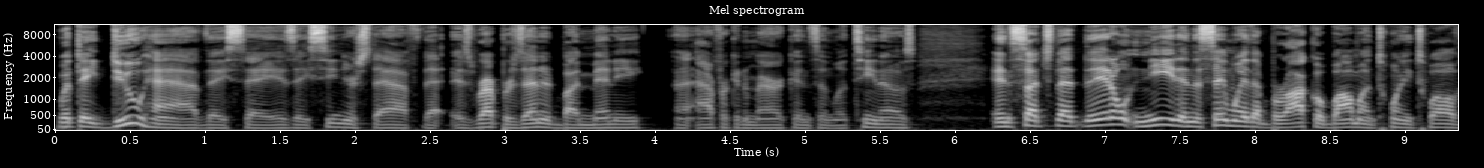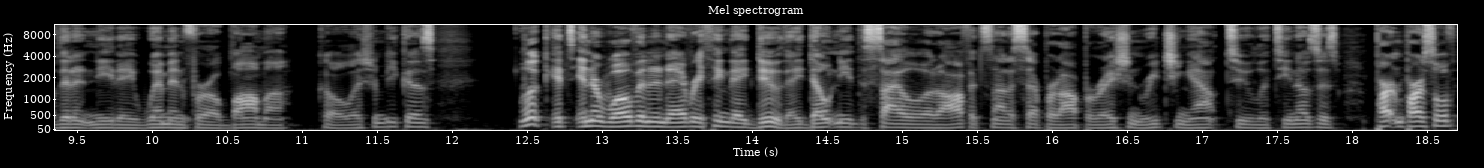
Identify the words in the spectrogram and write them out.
What they do have, they say, is a senior staff that is represented by many uh, African Americans and Latinos, and such that they don't need, in the same way that Barack Obama in 2012 didn't need a Women for Obama coalition, because look, it's interwoven into everything they do. They don't need to silo it off. It's not a separate operation. Reaching out to Latinos is part and parcel of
